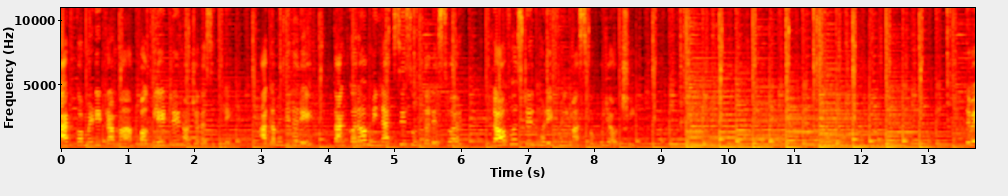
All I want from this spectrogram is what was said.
ବ୍ଲାକ୍ କମେଡି ଡ୍ରାମା ପଗ୍ଲେଟ୍ରେ ନଜର ଆସିଥିଲେ ଆଗାମୀ ଦିନରେ ତାଙ୍କର ମୀନାକ୍ଷୀ ସୁନ୍ଦରେଶ୍ୱର ଲଭ୍ ହଷ୍ଟେଲ୍ ଭଳି ଫିଲ୍ମ ଆସିବାକୁ ଯାଉଛି ତେବେ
